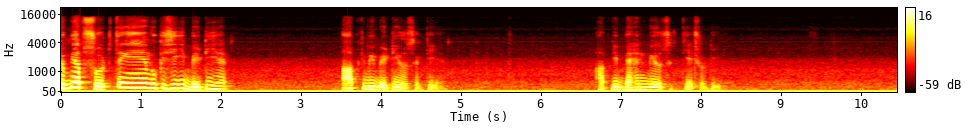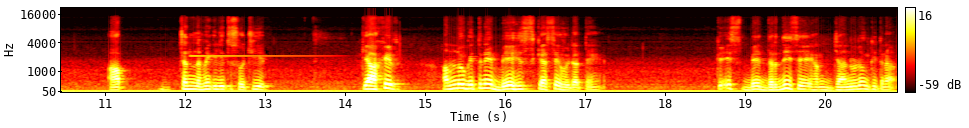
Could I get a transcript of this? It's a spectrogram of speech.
कभी आप सोचते हैं, वो किसी की बेटी है? आपकी भी बेटी हो सकती है। आपकी बहन भी हो सकती है छोटी। आप चंद लम्हे के लिए तो सोचिए कि आखिर हम लोग इतने बेहिस कैसे हो जाते हैं कि इस बेदर्दी से हम जानवरों की तरह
